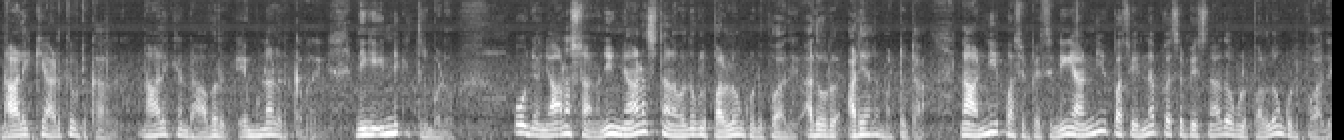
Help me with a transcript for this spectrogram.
நாளைக்கு அடுத்த வீட்டுக்காரர். நாளைக்கு அந்த அவர். என் முன்னால் இருக்கவர். நீங்கள் இன்றைக்கி திரும்பணும். ஓ ஞானஸ்தானம். நீங்கள் ஞானஸ்தானம் வந்து உங்களுக்கு பல்லவும் கொடுப்பாது அது ஒரு அடையாளம் மட்டும்தான். நான் அந்நிய பாசை பேசுகிறேன் நீங்கள் அந்நிய பாசை என்ன பேச பேசினா அது உங்களுக்கு பல்லவும் கொடுப்பாது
